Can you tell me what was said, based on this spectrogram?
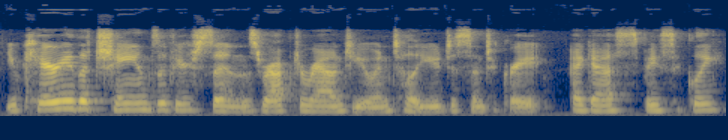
You carry the chains of your sins wrapped around you until you disintegrate, I guess, basically.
